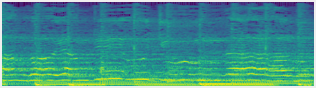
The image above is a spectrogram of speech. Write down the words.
menggoyang di ujung lalu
